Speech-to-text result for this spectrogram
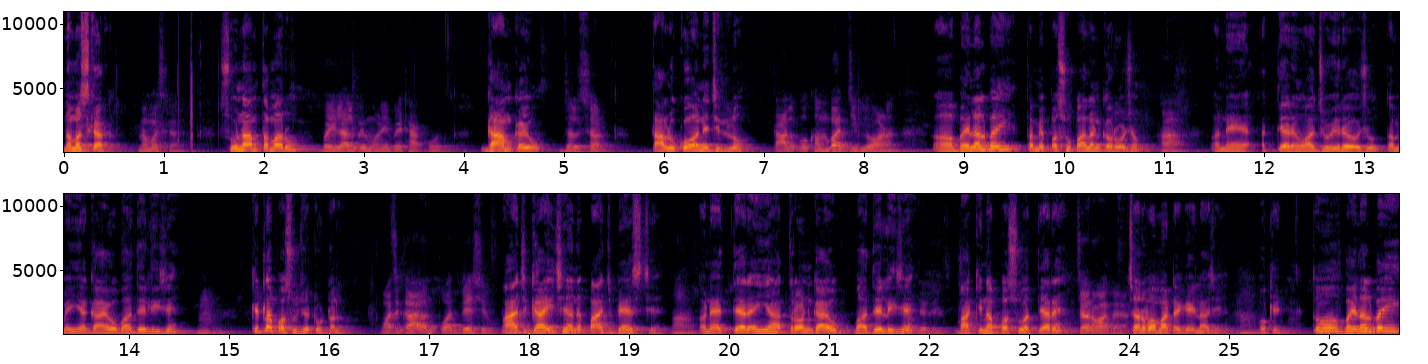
નમસ્કાર. નમસ્કાર. શું નામ તમારું? ભૈલાલભાઈ મણિભાઈ ઠાકોર. ગામ કયું? જલસણ. તાલુકો અને જિલ્લો? તાલુકો ખંભાત જિલ્લો આણંદ. ભૈલાલભાઈ તમે પશુપાલન કરો છો? હા. અને અત્યારે હું આ જોઈ રહ્યો છું તમે અહીંયા ગાયો બાંધેલી છે. કેટલા પશુ છે ટોટલ? પાંચ ગાયો અને પાંચ ભેંસો પાંચ ગાય છે અને પાંચ ભેંસ છે. અને અત્યારે અહીંયા ત્રણ ગાયો બાંધેલી છે. બાકીના પશુ અત્યારે ચરવા ગયા. ચરવા માટે ગયેલા છે. ઓકે. તો ભૈલાલભાઈ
